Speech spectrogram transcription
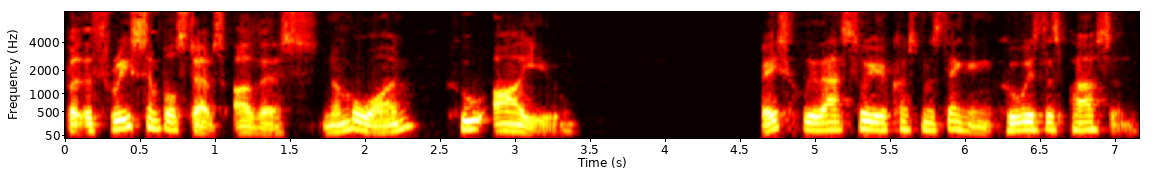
But the three simple steps are this number one, who are you? Basically, that's what your customer's thinking. Who is this person?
